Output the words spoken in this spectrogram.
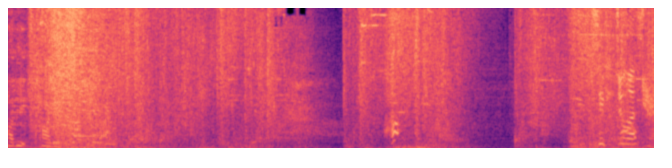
탑이 파괴되었습니다. 집중하세요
